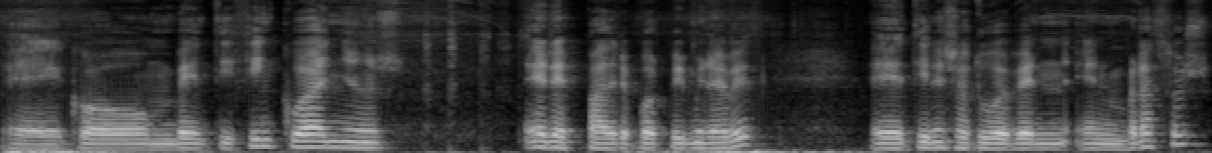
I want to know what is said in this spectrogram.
Eh, con 25 años eres padre por primera vez, eh, tienes a tu bebé en, en brazos.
